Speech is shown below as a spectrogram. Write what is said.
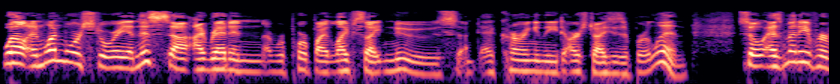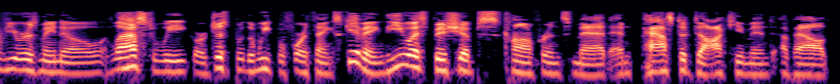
Well, and one more story, and this uh, I read in a report by LifeSite News occurring in the Archdiocese of Berlin. So, as many of our viewers may know, last week or just the week before Thanksgiving, the U.S. Bishops Conference met and passed a document about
